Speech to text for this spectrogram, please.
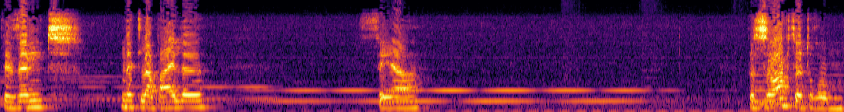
Wir sind mittlerweile sehr besorgt darum.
